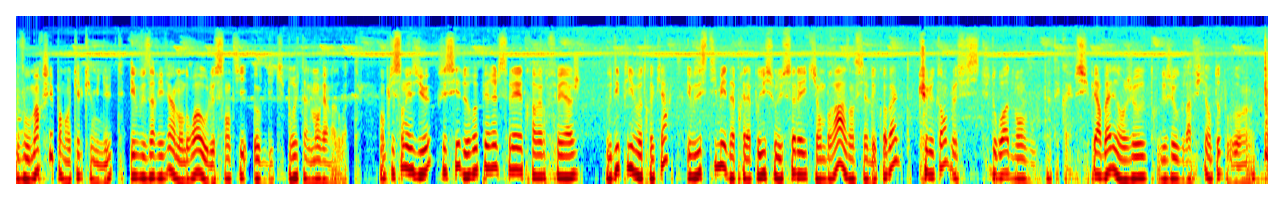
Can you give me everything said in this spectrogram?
Vous marchez pendant quelques minutes et vous arrivez à un endroit où le sentier oblique brutalement vers la droite. En plissant les yeux, vous essayez de repérer le soleil à travers le feuillage. Vous dépliez votre carte et vous estimez, d'après la position du soleil qui embrase un ciel de cobalt, que le temple se situe droit devant vous. T'es quand même super balèze en géo- géographie en topo. hein.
